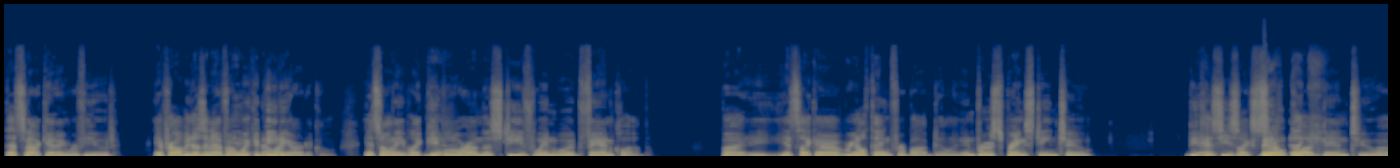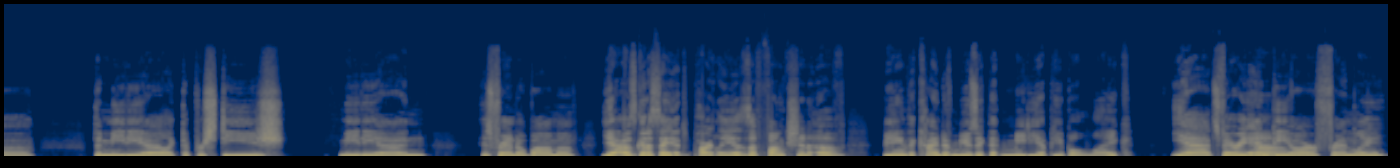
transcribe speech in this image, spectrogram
that's not getting reviewed. It probably doesn't have a Yeah, Wikipedia way. article. It's only like people Yeah. who are on the Steve Winwood fan club. But it's like a real thing for Bob Dylan and Bruce Springsteen too, because he's like so But, like- plugged into uh, the media, like the prestige media, and his friend Obama. Yeah, I was gonna say it partly is a function of being the kind of music that media people like. Yeah, it's very Um, NPR friendly.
